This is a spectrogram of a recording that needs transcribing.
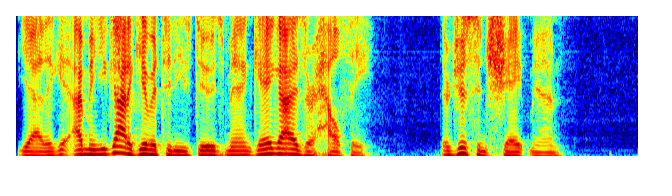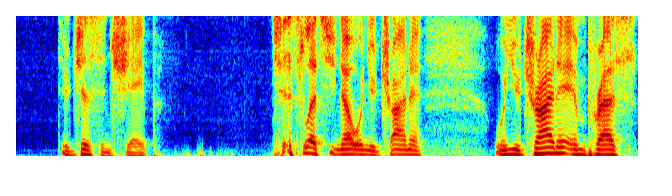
yeah. They get. I mean, you got to give it to these dudes, man. Gay guys are healthy. They're just in shape, man. They're just in shape. Just lets you know when you're trying to, when you're trying to impress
